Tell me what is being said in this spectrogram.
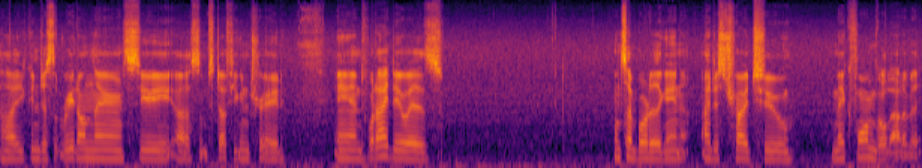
uh, you can just read on there, see uh, some stuff you can trade. And what I do is once I'm bored game, I just try to make forum gold out of it.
